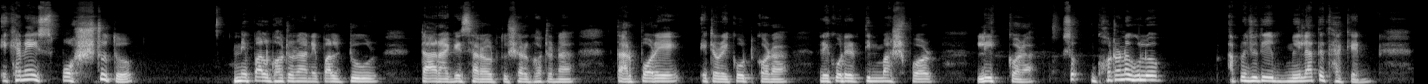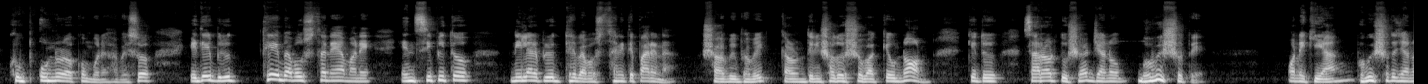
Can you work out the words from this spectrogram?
এখানে স্পষ্টত নেপাল ঘটনা, নেপাল ট্যুর তার আগে সারাউর তুষার ঘটনা, তারপরে এটা রেকর্ড করা রেকর্ডের তিন মাস পর লিক করা। সো ঘটনাগুলো আপনি যদি মেলাতে থাকেন, খুব অন্যরকম মনে হবে। সো এদের বিরুদ্ধে ব্যবস্থা নেওয়া মানে এনসিপি তো নীলার বিরুদ্ধে ব্যবস্থা নিতে পারে না, স্বাভাবিকভাবেই, কারণ তিনি সদস্য বা কেউ নন। কিন্তু সারার তুষার যেন ভবিষ্যতে অনেক ইয়াং ভবিষ্যতে যেন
